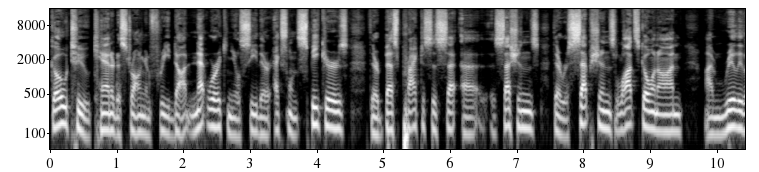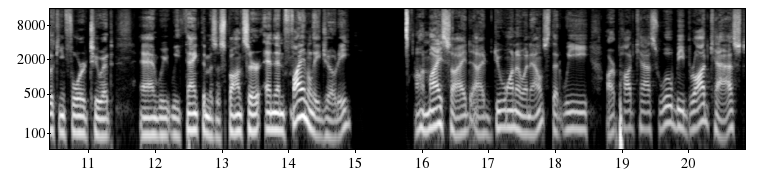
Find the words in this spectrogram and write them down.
Go to canadastrongandfree.network and you'll see their excellent speakers, their best practices se- uh, sessions, their receptions, lots going on. I'm really looking forward to it. And we, we thank them as a sponsor. And then finally, Jodie, on my side, I do want to announce that we, our podcast will be broadcast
